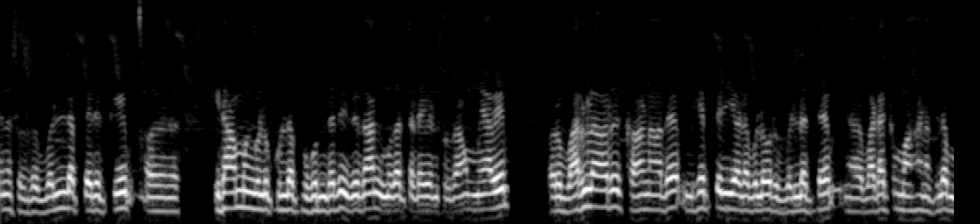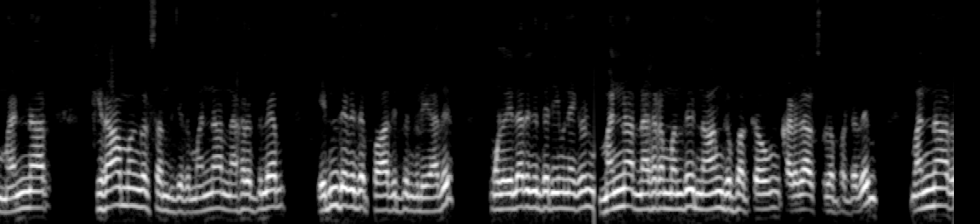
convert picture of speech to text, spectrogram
என்ன சொல்றது வெள்ளப்பெருக்கு கிராமங்களுக்குள்ளே கிராமங்களுக்குள்ள புகுந்தது. இதுதான் முதல் தடவைன்னு சொல்றாங்க. உண்மையாவே ஒரு வரலாறு காணாத மிகப்பெரிய அளவில் ஒரு வெள்ளத்தை வடக்கு மாகாணத்தில் மன்னார் கிராமங்கள் சந்திச்சது. மன்னார் நகரத்தில் எந்தவித பாதிப்பும் கிடையாது. உங்களுக்கு எல்லாருக்கும் தெரியும் நினைக்கிறேன் மன்னார் நகரம் வந்து நான்கு பக்கமும் கடலால் சூழப்பட்டது. மன்னார்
